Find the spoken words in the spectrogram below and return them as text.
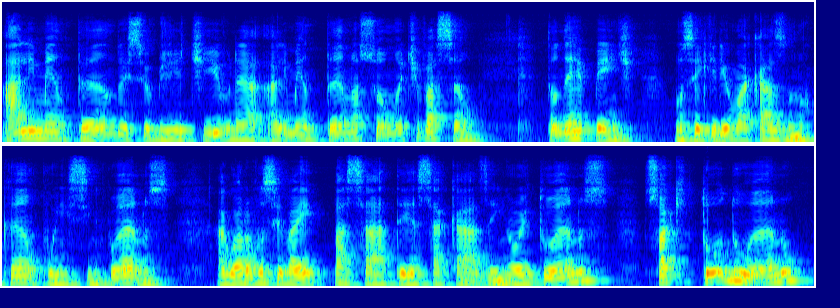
alimentando esse objetivo, né? alimentando a sua motivação. Então, de repente, você queria uma casa no campo em 5 anos, agora você vai passar a ter essa casa em 8 anos, só que todo ano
